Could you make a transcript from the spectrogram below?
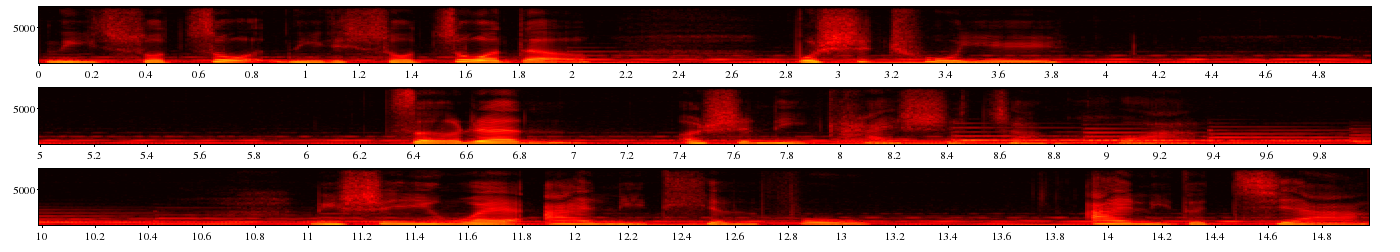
你所做你所做的，不是出于责任，而是你开始转化。你是因为爱你天赋，爱你的家，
